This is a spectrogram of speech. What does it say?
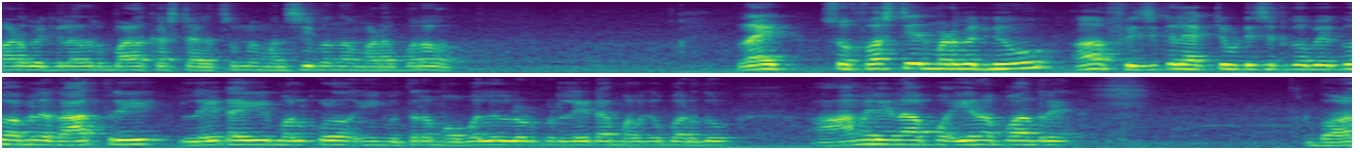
ಮಾಡಬೇಕಿಲ್ಲ ಅಂದ್ರೆ ಭಾಳ ಕಷ್ಟ ಆಗುತ್ತೆ. ಸುಮ್ಮನೆ ಮನಸ್ಸಿಗೆ ಬಂದಾಗ ಮಾಡೋಕ್ಕೆ ಬರಲ್ಲ. ರೈಟ್ ಸೊ ಫಸ್ಟ್ ಏನು ಮಾಡ್ಬೇಕು ನೀವು? ಫಿಸಿಕಲ್ ಆ್ಯಕ್ಟಿವಿಟೀಸ್ ಇಟ್ಕೋಬೇಕು. ಆಮೇಲೆ ರಾತ್ರಿ ಲೇಟಾಗಿ ಮಲ್ಕೊಳ್ಳೋ ಹಿಂಗೆ ಥರ ಮೊಬೈಲಲ್ಲಿ ನೋಡ್ಕೊಂಡು ಲೇಟಾಗಿ ಮಲ್ಕೋಬಾರ್ದು ಆಮೇಲೆ ಏನಪ್ಪ ಏನಪ್ಪ ಅಂದರೆ ಭಾಳ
